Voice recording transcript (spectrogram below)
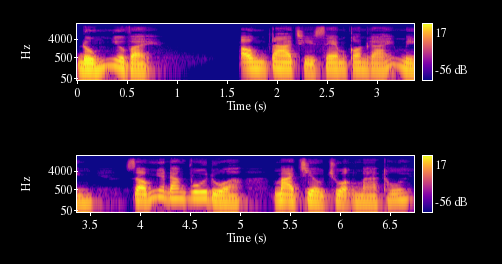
Đúng như vậy. Ông ta chỉ xem con gái mình giống như đang vui đùa mà chiều chuộng mà thôi.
